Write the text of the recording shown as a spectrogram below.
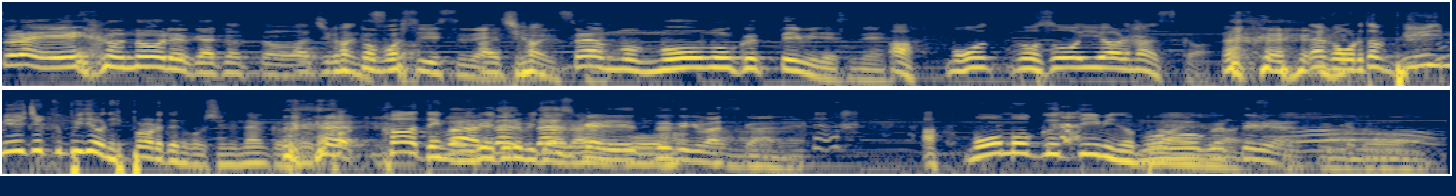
それは英語能力がちょっと乏しいですね。あ違うんですか？それはもう盲目って意味ですね。あもうもうそういうあれなんですか？なんか俺多分ミュージックビデオに引っ張られてるのかもしれない。なんかカカーテンが揺れてるみたいな、まあた確かに出てきますからねあ盲目って意味のブラインド盲目って意味ななんんですけど。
